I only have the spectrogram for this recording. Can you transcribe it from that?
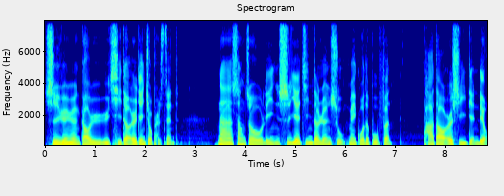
是远远高于预期的二点九 percent。那上周领失业金的人数，美国的部分爬到二十一点六，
